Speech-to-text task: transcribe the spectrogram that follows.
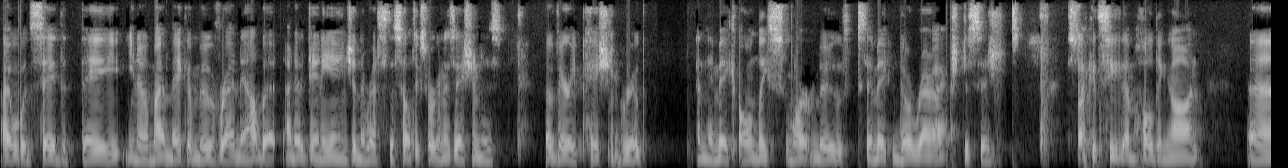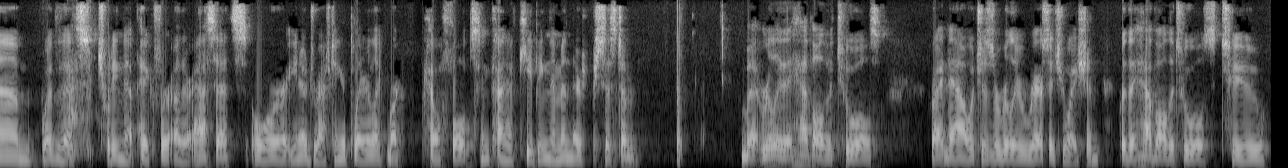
I would say that they, you know, might make a move right now. But I know Danny Ainge and the rest of the Celtics organization is a very patient group and they make only smart moves. They make no rash decisions. So I could see them holding on, um, whether that's trading that pick for other assets or you know drafting a player like Markelle Fultz and kind of keeping them in their system. but really, they have all the tools right now, which is a really rare situation. But they have all the tools to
